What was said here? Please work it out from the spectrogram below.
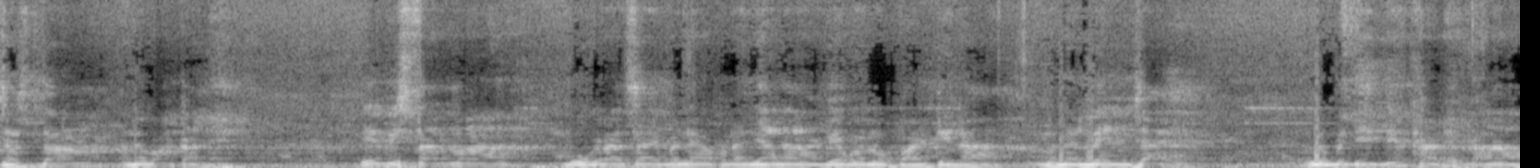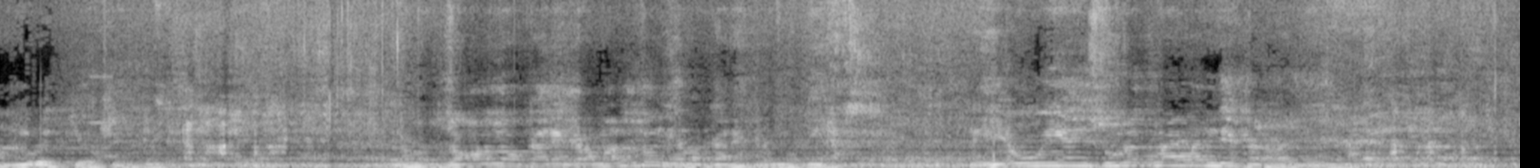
જસદણ અને વાંકાને એ વિસ્તારમાં બોગરા સાહેબ અને આપણા ત્યાંના આગેવાનો પાર્ટીના મને લઈને જાય એટલે બધી દેખાડે આ મૃત્યુ ઝોનનો કાર્યક્રમ હાલતો ને એવા કાર્યક્રમો કર્યા. એવું અહીં સુરતમાં મને દેખાડવા જોઈએ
